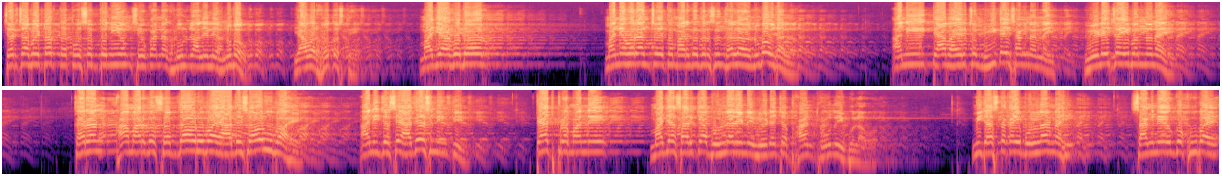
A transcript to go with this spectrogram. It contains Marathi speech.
चर्चा बैठक तत्वशब्द नियम सेवकांना घडून आलेले अनुभव यावर होत असते. माझे अगोदर मान्यवरांचं इथं मार्गदर्शन झालं अनुभव झालं. आणि त्या बाहेरचं मी काही सांगणार नाही. वेळेचाही बंधन आहे. कारण हा मार्ग शब्दावर उभा आहे आदेशावर उभा आहे. आणि जसे आदेश निघतील त्याचप्रमाणे माझ्यासारख्या बोलणाऱ्याने वेळेच्या भान ठेवूनही बोलावं. मी जास्त काही बोलणार नाही. सांगण्यायोग्य खूप आहे.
